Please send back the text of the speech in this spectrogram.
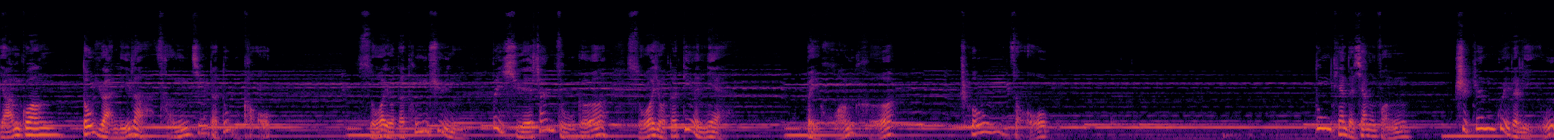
阳光都远离了曾经的渡口，所有的通讯被雪山阻隔，所有的惦念被黄河冲走。冬天的相逢。是珍贵的礼物。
